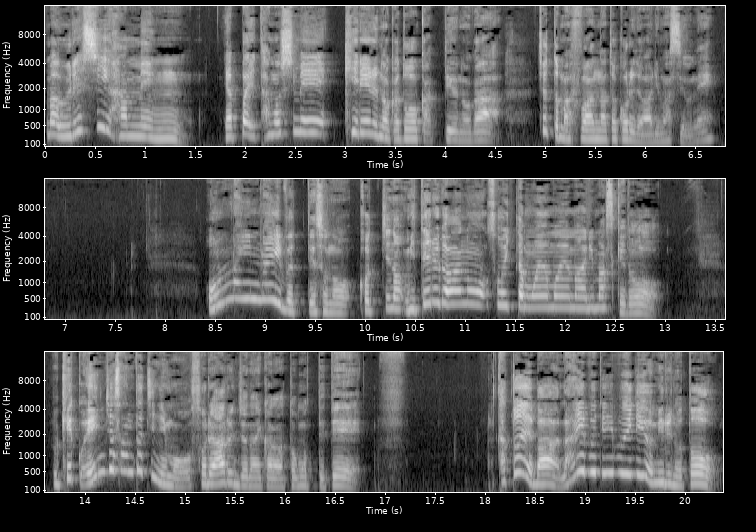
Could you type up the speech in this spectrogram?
まあ嬉しい反面、やっぱり楽しめきれるのかどうかっていうのが、ちょっとまあ不安なところではありますよね。オンラインライブってその、こっちの見てる側のそういったモヤモヤもありますけど、結構演者さんたちにもそれあるんじゃないかなと思ってて、例えばライブ DVD を見るのと、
